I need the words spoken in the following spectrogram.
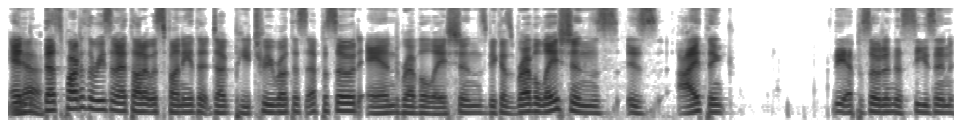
And Yeah. that's part of the reason I thought it was funny that Doug Petrie wrote this episode and Revelations, because Revelations is, I think, the episode in this season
